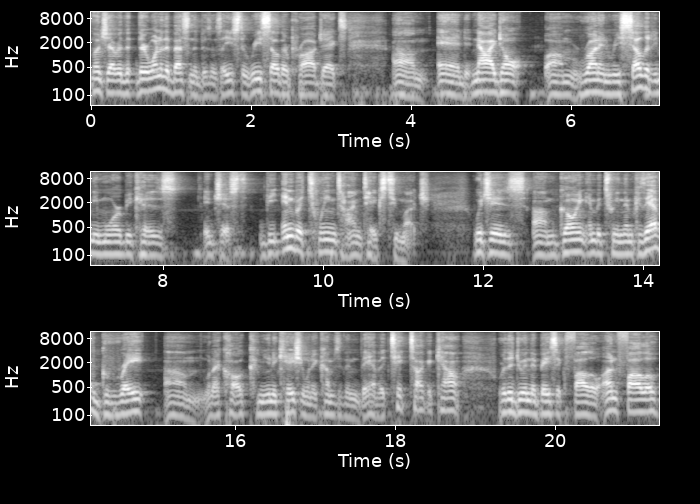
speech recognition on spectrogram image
Bunch of ever. They're one of the best in the business. I used to resell their projects, um, and now I don't um, run and resell it anymore because it just the in between time takes too much, which is um, going in between them because they have great um, what I call communication when it comes to them. They have a TikTok account where they're doing the basic follow unfollow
